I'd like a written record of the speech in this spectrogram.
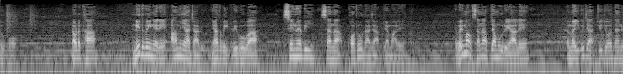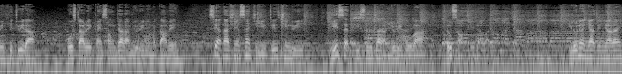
လို့ပေါ့။နောက်တစ်ခါနေ့တပိတ်နဲ့တင်အားမရကြလို့ညတပိတ်တွေကိုပါဆင်နွှဲပြီးဆန္ဒဖော်ထုတ်လာကြပြန်ပါတယ်။တပိတ်မောက်ဆန္ဒပြမှုတွေဟာလည်းသမယူကြကြွေးကြော်တန်တွေဟစ်ကြွေးတာပိုစတာတွေကင်ဆောင်ကြတာမျိုးတွေနဲ့မကပဲ ဆီယနာရှင်ဆန့်ကျင်ရေးတေးသချင်းတွေရေးဆက်တီဆိုကြတာမျိုးတွေကိုပါလှုပ်ဆောင်နေကြပါတယ်ဒီလိုနဲ့ညစဉ်ညတိုင်း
